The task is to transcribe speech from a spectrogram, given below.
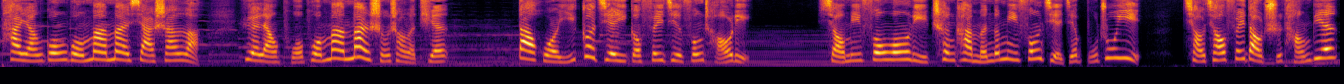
太阳公公慢慢下山了，月亮婆婆慢慢升上了天，大伙儿一个接一个飞进蜂巢里。小蜜蜂翁里趁看门的蜜蜂姐姐不注意，悄悄飞到池塘边。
